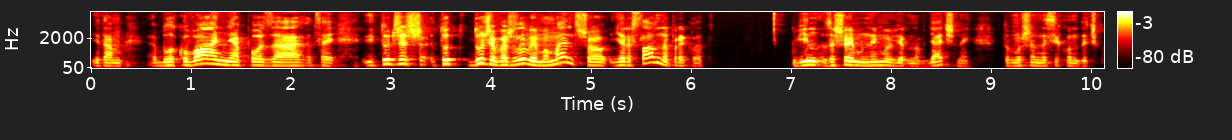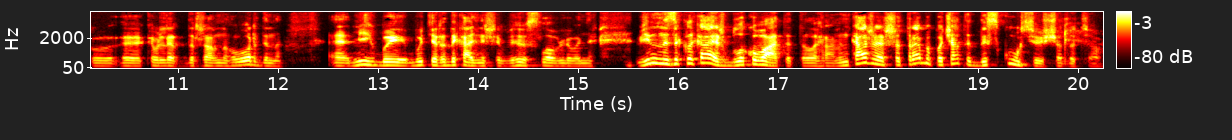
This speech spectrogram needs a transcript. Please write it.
і там блокування поза цей. І тут же ж тут дуже важливий момент, що Ярослав, наприклад, Він за що йому неймовірно вдячний, тому що на секундочку, е, кавалер державного ордена міг би бути радикальніший в висловлюваннях. Він не закликає ж блокувати Телеграм. Він каже, що треба почати дискусію щодо цього.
